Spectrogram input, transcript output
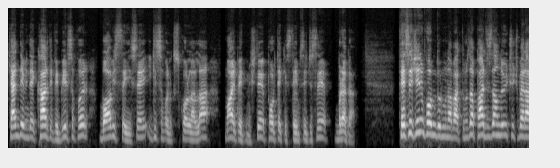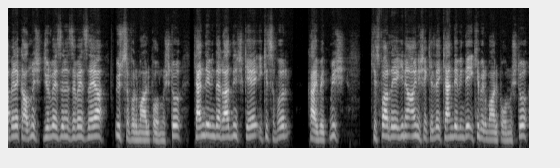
kendi evinde Cardiff'i 1-0, Boavista'yı ise 2-0'lık skorlarla mağlup etmişti Portekiz temsilcisi Braga. TSC'nin form durumuna baktığımızda Partizan'la 3-3 berabere kalmış, Cirvezine Zvezda'ya 3-0 mağlup olmuştu. Kendi evinde Radnički'ye 2-0 kaybetmiş. Kisvarda'ya yine aynı şekilde kendi evinde 2-1 mağlup olmuştu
